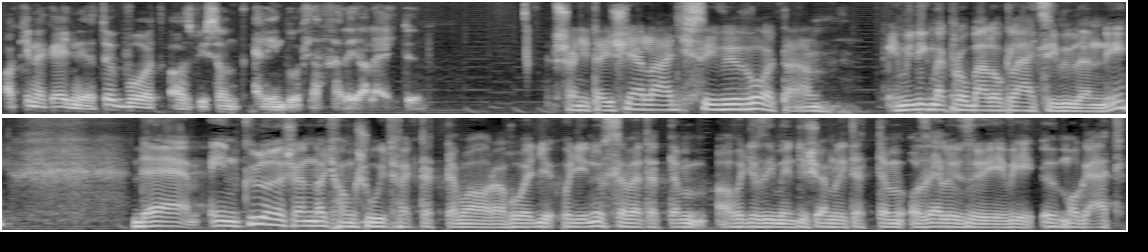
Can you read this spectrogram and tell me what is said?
Akinek egynél több volt, az viszont elindult lefelé a lejtőn. Sanyi, te is ilyen lágy szívű voltál? Én mindig megpróbálok lágyszívű lenni, de én különösen nagy hangsúlyt fektettem arra, hogy, hogy én összevetettem, ahogy az imént is említettem, az előző évi önmagát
